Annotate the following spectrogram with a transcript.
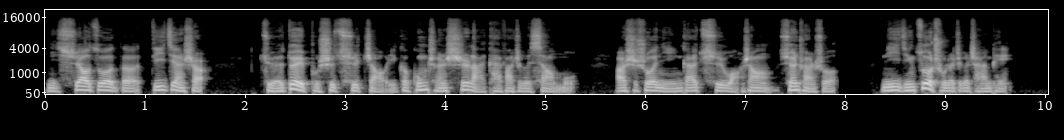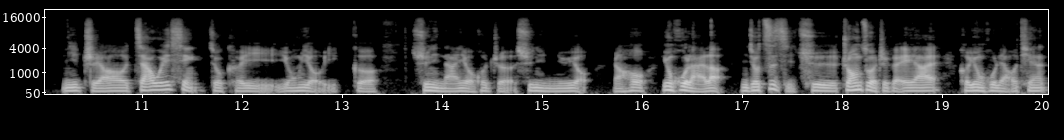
你需要做的第一件事儿，绝对不是去找一个工程师来开发这个项目，而是说你应该去网上宣传说你已经做出了这个产品，你只要加微信就可以拥有一个虚拟男友或者虚拟女友，然后用户来了，你就自己去装作这个 AI 和用户聊天。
